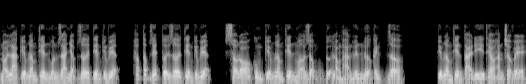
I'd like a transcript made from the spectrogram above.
nói là kiếm lâm thiên muốn gia nhập rơi tiên kiếm viện, hấp tấp giết tới rơi tiên kiếm viện, sau đó cùng kiếm lâm thiên mở rộng cửa lòng hàn huyên nửa canh giờ. Kiếm lâm thiên tài đi theo hắn trở về.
